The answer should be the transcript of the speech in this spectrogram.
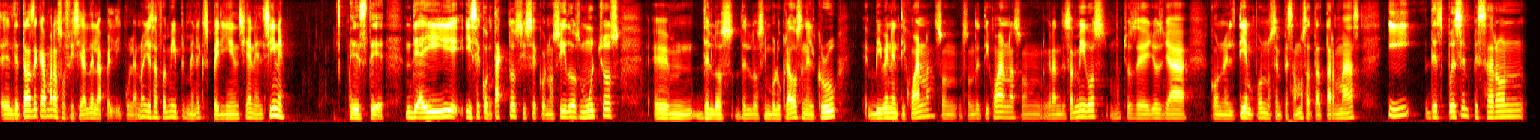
el detrás de cámaras oficial de la película, ¿no? Y esa fue mi primera experiencia en el cine. Este, de ahí hice contactos, hice conocidos. Muchos em, de, los, de los involucrados en el crew viven en Tijuana, son, son de Tijuana, son grandes amigos. Muchos de ellos ya con el tiempo nos empezamos a tratar más. Y después empezaron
